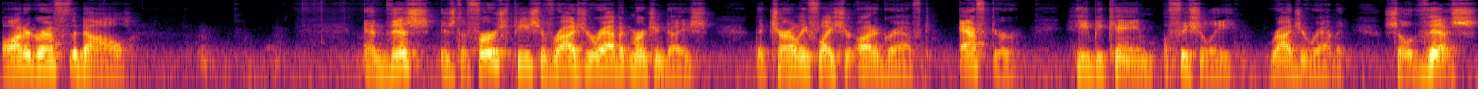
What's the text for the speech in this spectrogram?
autographed the doll, and this is the first piece of Roger Rabbit merchandise that Charlie Fleischer autographed after he became officially Roger Rabbit. So this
